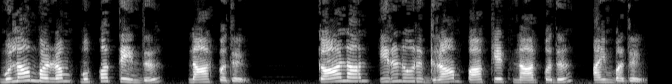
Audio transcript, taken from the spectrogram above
முலாம்பழம் முப்பத்தைந்து நாற்பது. காளான் இருநூறு கிராம் பாக்கெட் நாற்பது ஐம்பது.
